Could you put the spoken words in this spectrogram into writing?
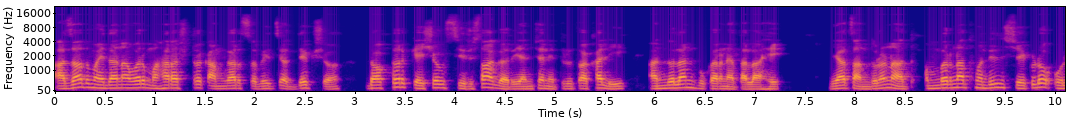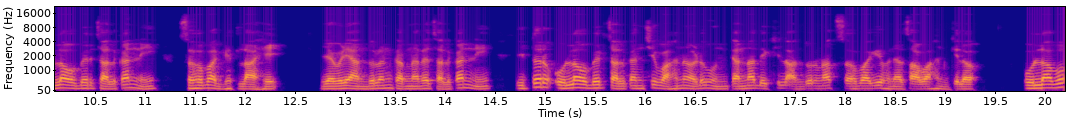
आझाद मैदानावर महाराष्ट्र कामगार सभेचे अध्यक्ष डॉक्टर केशव क्षीरसागर यांच्या नेतृत्वाखाली आंदोलन पुकारण्यात आलं आहे. याच आंदोलनात अंबरनाथमधील शेकडो ओला उबेर चालकांनी सहभाग घेतला आहे. यावेळी आंदोलन करणाऱ्या चालकांनी इतर ओला उबेर चालकांची वाहनं अडवून त्यांना देखील आंदोलनात सहभागी होण्याचं आवाहन केलं. ओला व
